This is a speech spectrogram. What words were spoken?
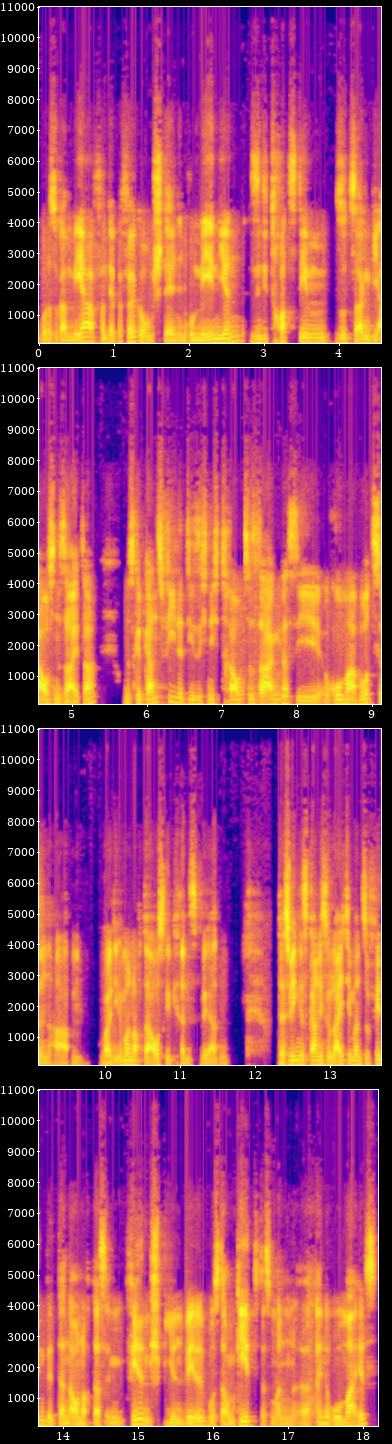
oder sogar mehr von der Bevölkerung stellen in Rumänien, sind die trotzdem sozusagen wie Außenseiter. Und es gibt ganz viele, die sich nicht trauen zu sagen, dass sie Roma-Wurzeln haben, weil die immer noch da ausgegrenzt werden. Deswegen ist gar nicht so leicht, jemanden zu finden, der dann auch noch das im Film spielen will, wo es darum geht, dass man äh, eine Roma ist.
